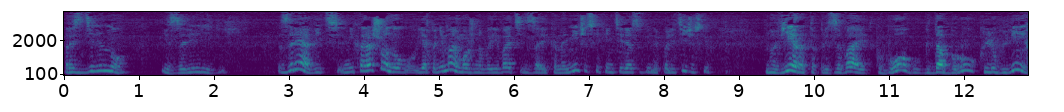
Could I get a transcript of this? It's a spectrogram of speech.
разделено из-за религий. Зря, ведь нехорошо, ну, я понимаю, можно воевать из-за экономических интересов или политических, но вера-то призывает к Богу, к добру, к любви.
